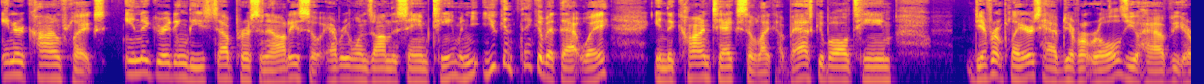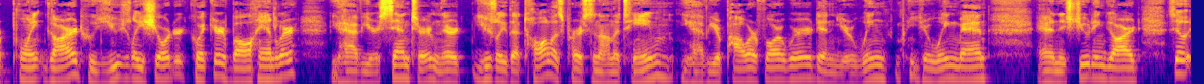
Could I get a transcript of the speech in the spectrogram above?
inner conflicts, integrating these subpersonalities so everyone's on the same team, and you can think of it that way in the context of like a basketball team. Different players have different roles. You have your point guard, who's usually shorter, quicker ball handler. You have your center, and they're usually the tallest person on the team. You have your power forward and your wing, your wingman, and the shooting guard. So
